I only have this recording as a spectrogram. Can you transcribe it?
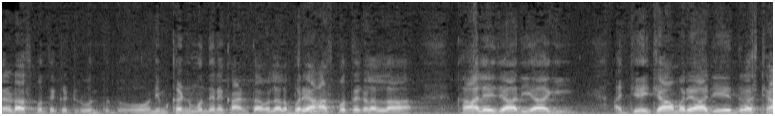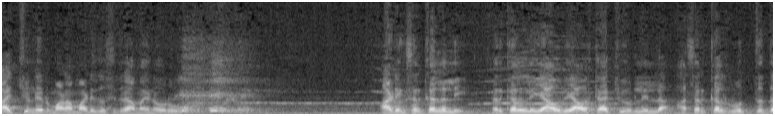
ಎರಡು ಆಸ್ಪತ್ರೆ ಕಟ್ಟಿರುವಂಥದ್ದು ನಿಮ್ಮ ಕಣ್ಣು ಮುಂದೆನೆ ಕಾಣ್ತಾವಲ್ಲ ಅಲ್ಲ ಬರೀ ಆಸ್ಪತ್ರೆಗಳಲ್ಲ ಕಾಲೇಜ್ ಆದಿಯಾಗಿ ಆ ಜಯಚಾಮರಾಜೇಂದ್ರ ಸ್ಟ್ಯಾಚ್ಯು ನಿರ್ಮಾಣ ಮಾಡಿದ್ದು ಸಿದ್ದರಾಮಯ್ಯನವರು. ಆರ್ಡಿಂಗ್ ಸರ್ಕಲಲ್ಲಿ ಸರ್ಕಲಲ್ಲಿ ಯಾವುದು ಯಾವ ಸ್ಟ್ಯಾಚ್ಯೂ ಇರಲಿಲ್ಲ. ಆ ಸರ್ಕಲ್ ವೃತ್ತದ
